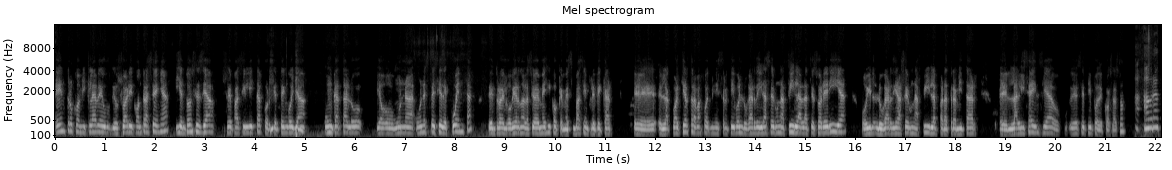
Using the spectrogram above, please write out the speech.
entro con mi clave de usuario y contraseña y entonces ya se facilita porque tengo ya un catálogo o una, una especie de cuenta dentro del gobierno de la Ciudad de México que me va a simplificar eh, cualquier trabajo administrativo en lugar de ir a hacer una fila a la tesorería o en lugar de ir a hacer una fila para tramitar eh, la licencia o ese tipo de cosas, ¿no? Ahora,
